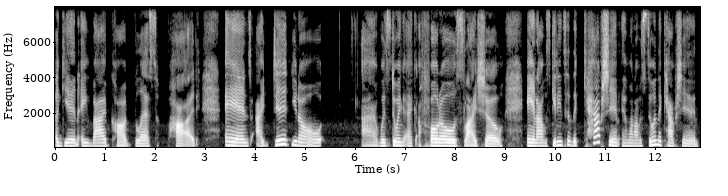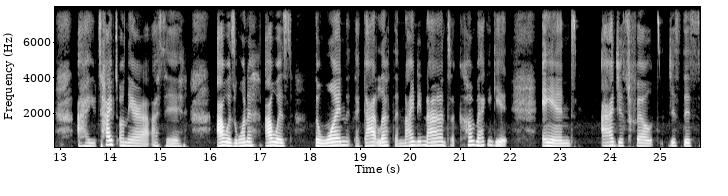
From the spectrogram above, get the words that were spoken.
Again, a vibe called Bless Pod. And I did, you know, I was doing like a photo slideshow and I was getting to the caption. And while I was doing the caption, I typed on there, I said, I was one of, I was the one that God left the 99 to come back and get. And I just felt just this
